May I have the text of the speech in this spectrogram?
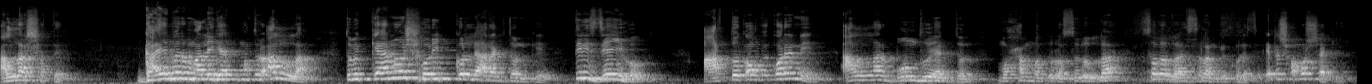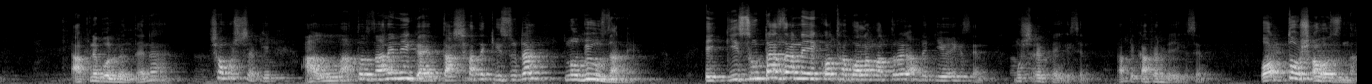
আল্লাহর সাথে। গায়েবের মালিক একমাত্র আল্লাহ। তুমি কেন শরিক করলে আর একজনকে তিনি যেই হোক। আর তো কাউকে করেনি। আল্লাহর বন্ধু একজন মোহাম্মদ রসুল্লাহ সাল্লামকে করেছে। এটা সমস্যা কি? আপনি বলবেন, তাই না? সমস্যা কি? আল্লাহ তো জানেনি গায়েব, তার সাথে কিছুটা নবীও জানে। এই কিছুটা জানে, এই কথা বলা মাত্রই আপনি কি হয়ে গেছেন? মুশরেক হয়ে গেছেন। আপনি কাফের হয়ে গেছেন। অত সহজ না।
